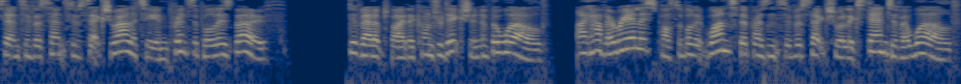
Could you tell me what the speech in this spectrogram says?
sense of a sense of sexuality in principle is both developed by the contradiction of the world. I have a realist possible at once the presence of a sexual extent of a world,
